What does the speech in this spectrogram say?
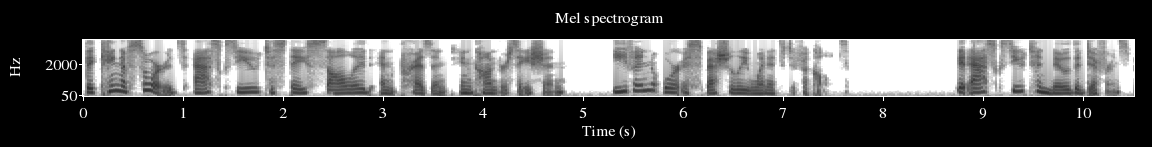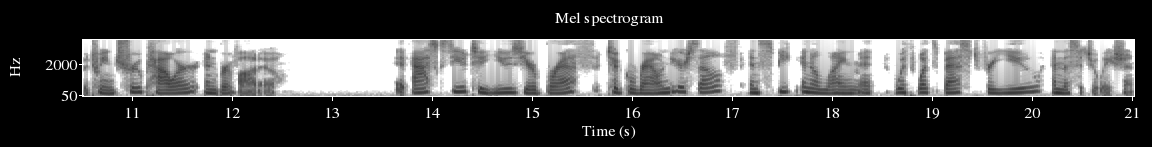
The King of Swords asks you to stay solid and present in conversation, even or especially when it's difficult. It asks you to know the difference between true power and bravado. It asks you to use your breath to ground yourself and speak in alignment with what's best for you and the situation.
